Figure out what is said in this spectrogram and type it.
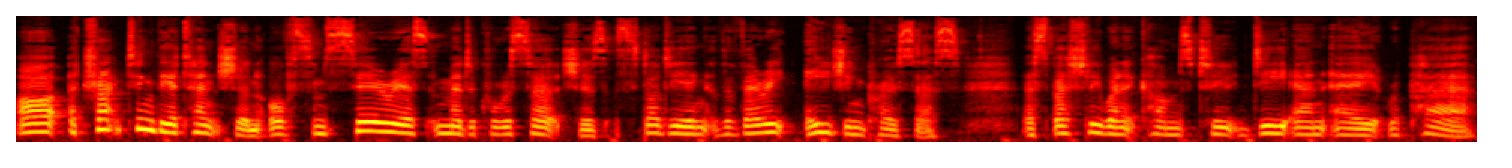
are attracting the attention of some serious medical researchers studying the very aging process, especially when it comes to DNA repair.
